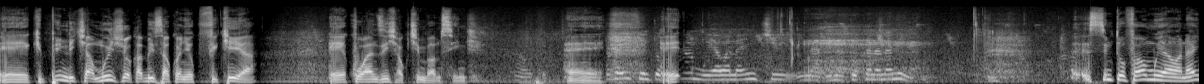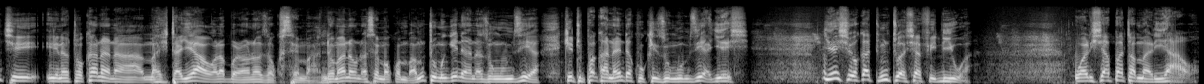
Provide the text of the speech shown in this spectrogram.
e, kipindi cha mwisho kabisa kwenye kufikia e, kuanzisha kuchimba msingi. Okay. eh, eh, ya wananchi ina, inatokana na nini? Sintofahamu ya wananchi inatokana na mahitaji yao, labda wanaweza kusema. Ndio maana unasema kwamba mtu mwingine anazungumzia kitu mpaka anaenda kukizungumzia jeshi. Jeshi wakati mtu ashafidiwa, walishapata mali yao,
